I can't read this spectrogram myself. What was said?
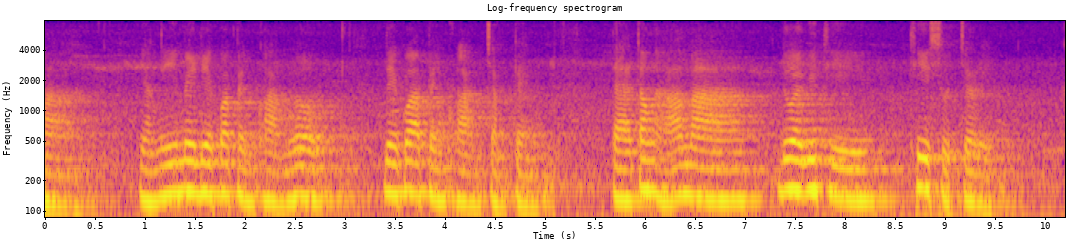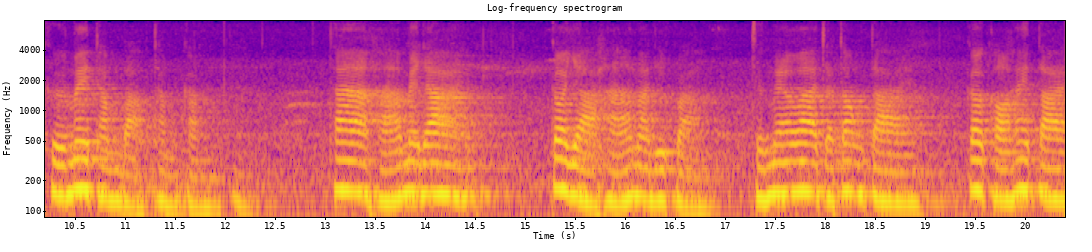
มา อย่างนี้ไม่เรียกว่าเป็นความโลภเรียกว่าเป็นความจำเป็น แต่ต้องหามาด้วยวิธีที่สุดจริต คือไม่ทำบาปทำกรรม ถ้าหาไม่ได้ ก็อย่าหามาดีกว่า ถึงแม้ว่าจะต้องตาย ก็ขอให้ตาย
